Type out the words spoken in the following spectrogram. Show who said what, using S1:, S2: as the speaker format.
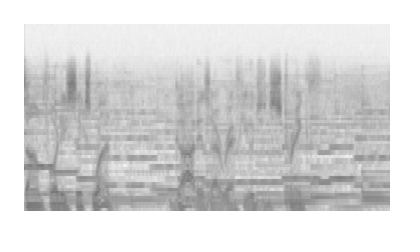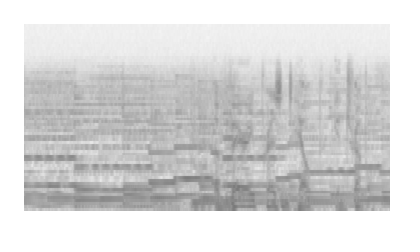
S1: Psalm 46 1. God is our refuge and strength, a very present help in trouble.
